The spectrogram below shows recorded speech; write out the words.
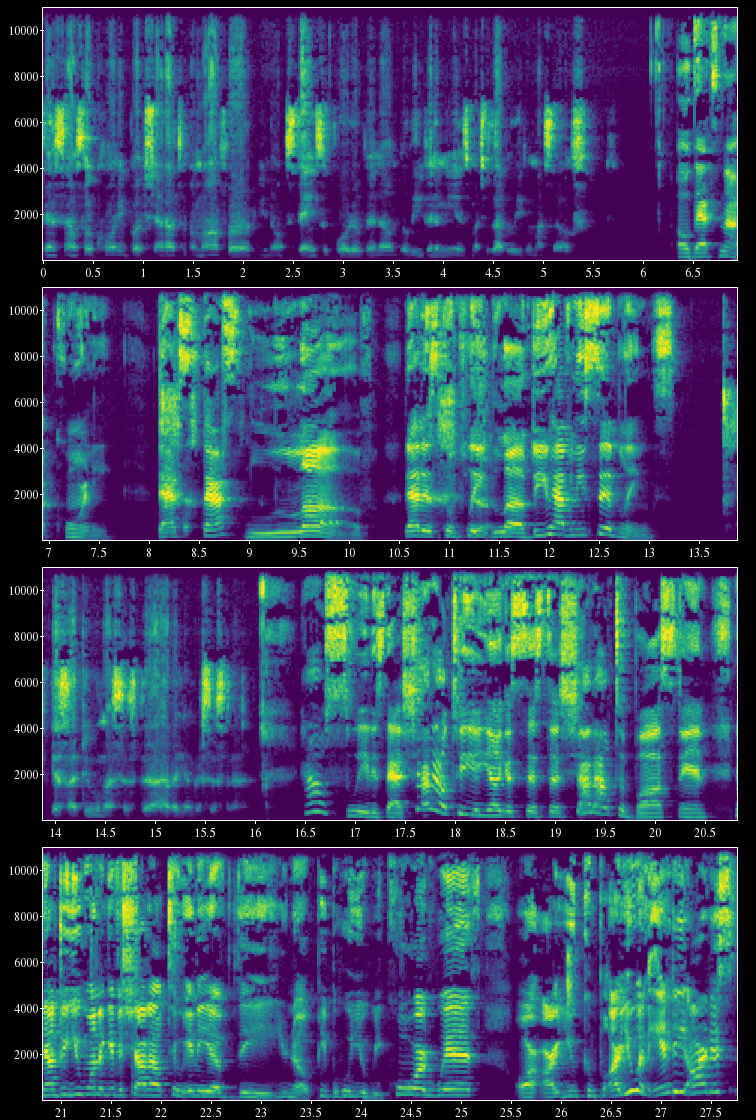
gonna sound so corny, but shout out to my mom for you know staying supportive and um, believing in me as much as I believe in myself. Oh, that's not corny. That's that's love. That is complete yeah. love. Do you have any siblings? Yes, I do. My sister. I have a younger sister. How sweet is that? Shout out to your younger sister. Shout out to Boston. Now, do you want to give a shout out to any of the, you know, people who you record with, or are you compl- are you an indie artist?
